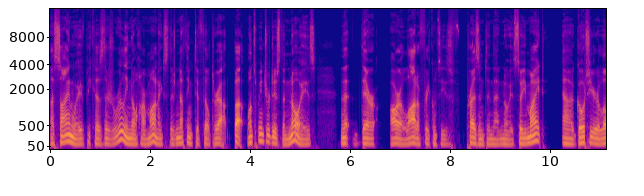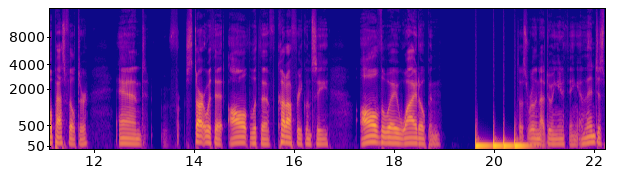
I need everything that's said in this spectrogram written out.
a sine wave because there's really no harmonics. There's nothing to filter out. But once we introduce the noise, that there are a lot of frequencies present in that noise. So you might uh, go to your low pass filter and f- start with it all with the cutoff frequency all the way wide open. Really not doing anything. And then just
